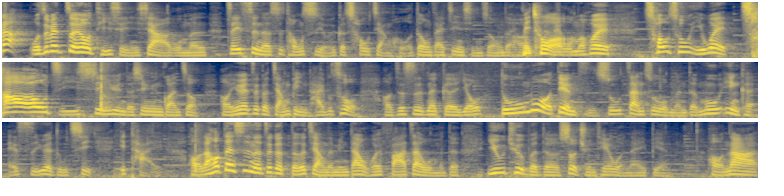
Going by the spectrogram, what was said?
那我这边最后提醒一下，我们这一次呢是同时有一个抽奖活动在进行中的，没错、欸，我们会抽出一位超级幸运的幸运观众，好，因为这个奖品还不错，好，就是那个由读墨电子书赞助我们的 mooInk S 阅读器一台，好，然后但是呢，这个得奖的名单我会发在我们的 YouTube 的社群贴文那一边。好，那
